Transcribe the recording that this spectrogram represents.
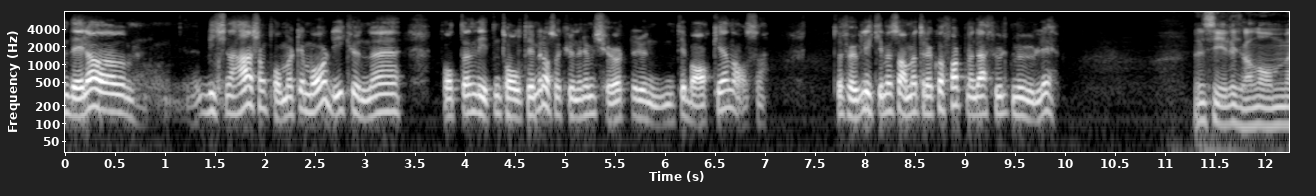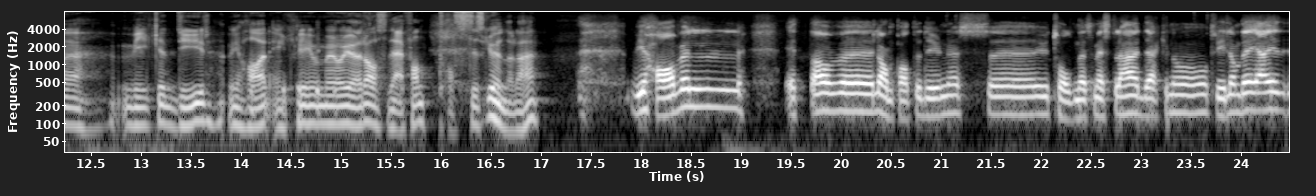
en del av bikkjene her som kommer til mål, de kunne fått en liten tolvtimer, og så kunne de kjørt runden tilbake igjen. Altså. Selvfølgelig ikke med samme trøkk og fart, men det er fullt mulig. Det sier litt om eh, hvilke dyr vi har egentlig med å gjøre. Altså, det er fantastiske hunder, det her. Vi har vel et av eh, landpattedyrenes uh, utholdenhetsmestere her. Det er ikke noe tvil om det. Jeg,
